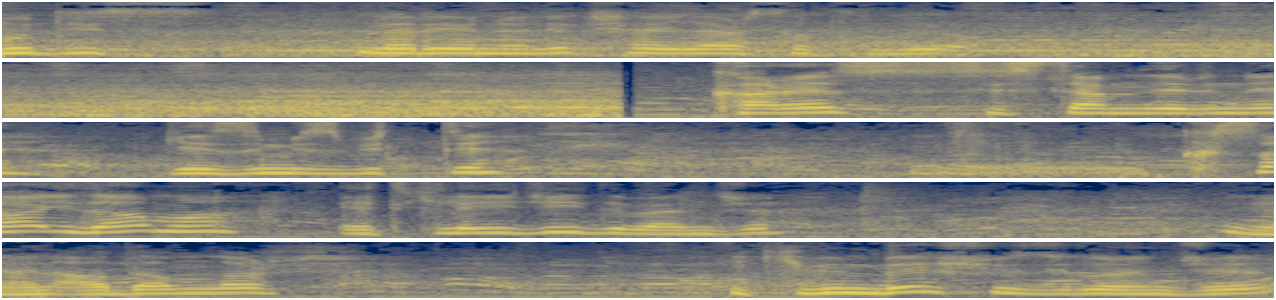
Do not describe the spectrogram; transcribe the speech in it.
Budistlere yönelik şeyler satılıyor. Karez sistemlerini gezimiz bitti. Ee, Kısaydı ama etkileyiciydi bence. Yani adamlar 2500 yıl önce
